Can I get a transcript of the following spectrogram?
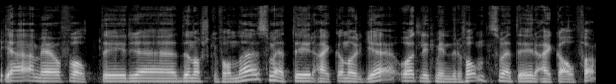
jeg er med og forvalter uh, det norske fondet, som heter Eika Norge, og et litt mindre fond som heter Eika Alfa.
